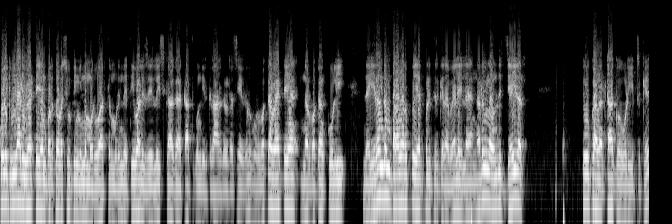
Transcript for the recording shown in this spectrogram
கூலிக்கு முன்னாடி வேட்டையன் படத்தோட ஷூட்டிங் இன்னும் ஒரு வாரத்தில் முடிந்து தீபாவளி ரிலீஸ்க்காக காத்து கொண்டிருக்கிறார்கள் ரசிகர்கள். ஒரு பக்கம் வேட்டையன் இன்னொரு பக்கம் கூலி. இந்த இரண்டும் பரபரப்பு ஏற்படுத்தியிருக்கிற வேலையில் நடுவில் வந்து ஜெயிலர் டூக்கான டாக் ஓடிக்கிட்டு இருக்கு.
